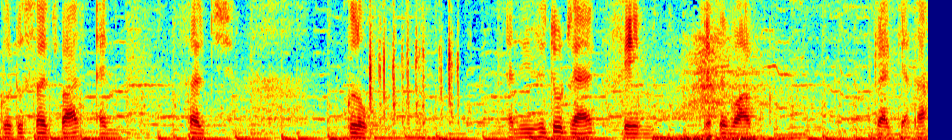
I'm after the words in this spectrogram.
go to search bar and search glow and easy to drag same जैसे वार्प ड्रैग किया था.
